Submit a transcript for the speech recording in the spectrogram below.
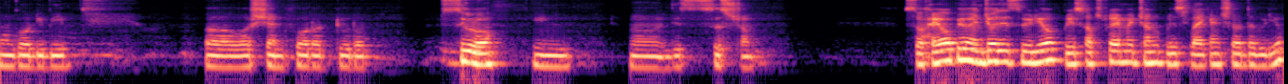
mongodb uh, version 4.2.0 in uh, this system so i hope you enjoy this video. Please subscribe my channel. Please like and share the video.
